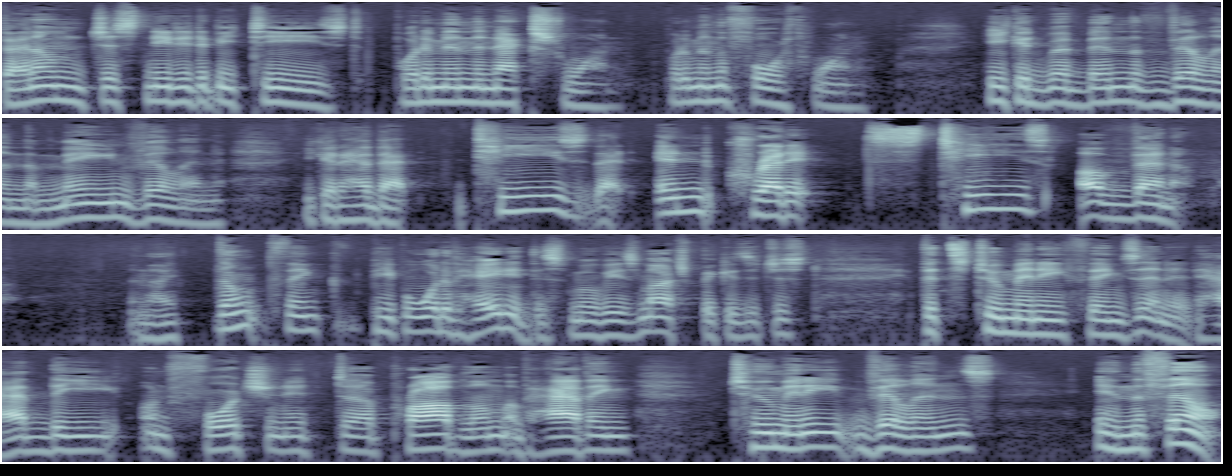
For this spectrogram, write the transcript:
Venom just needed to be teased. Put him in the next one. Put him in the fourth one. He could have been the villain, the main villain. You could have had that tease, that end credit tease of Venom. And I don't think people would have hated this movie as much because it just fits too many things in. It had the unfortunate uh, problem of having too many villains in the film.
